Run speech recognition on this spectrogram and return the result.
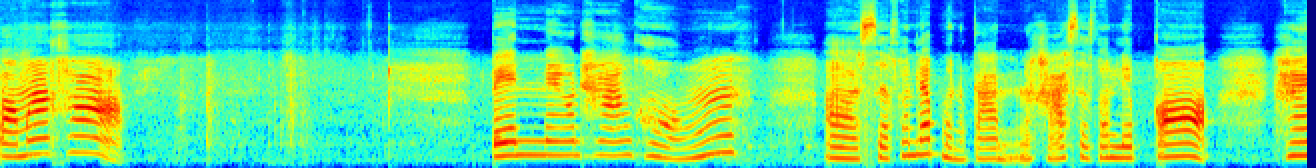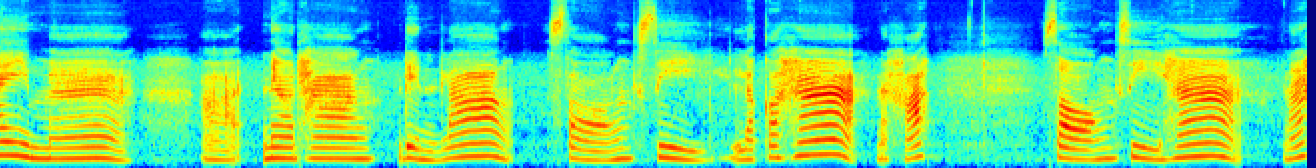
ต่อมาค่ะ เป็นแนวทางของเสือซ่อนเล็บเหมือนกันนะคะ เสือซ่อนเล็บก็ให้มาอ่าแนวทางเด่นล่าง 2 4 แล้วก็5นะคะ 2 4 5นะ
